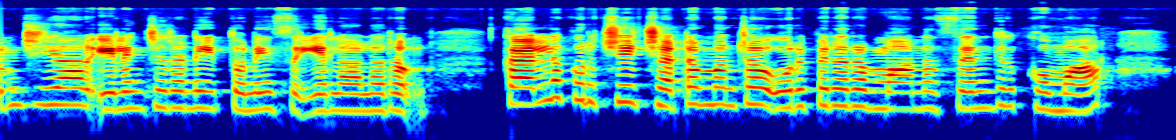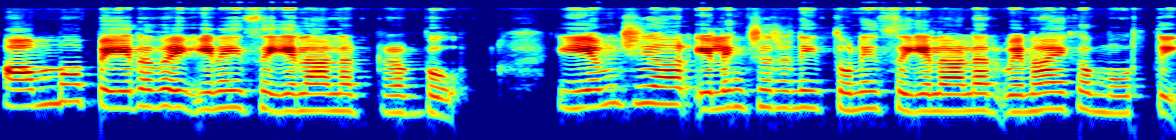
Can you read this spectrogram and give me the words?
எம்ஜிஆர் இளைஞரணி துணை செயலாளரும் கள்ளக்குறிச்சி சட்டமன்ற உறுப்பினருமான செந்தில்குமார் அம்மா பேரவை இணை செயலாளர் பிரபு எம்ஜிஆர் இளைஞரணி துணை செயலாளர் விநாயகமூர்த்தி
